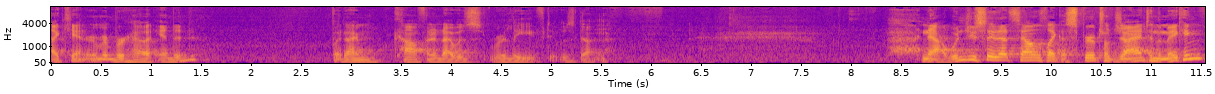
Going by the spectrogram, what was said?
I can't remember how it ended, but I'm confident I was relieved it was done. Now, wouldn't you say that sounds like a spiritual giant in the making?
